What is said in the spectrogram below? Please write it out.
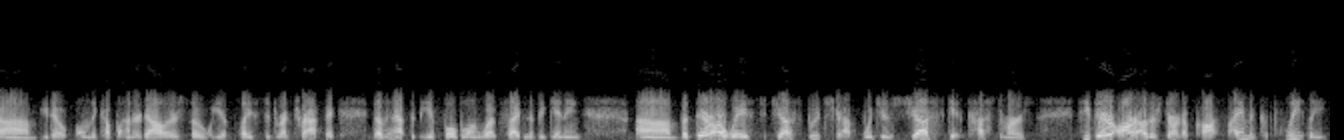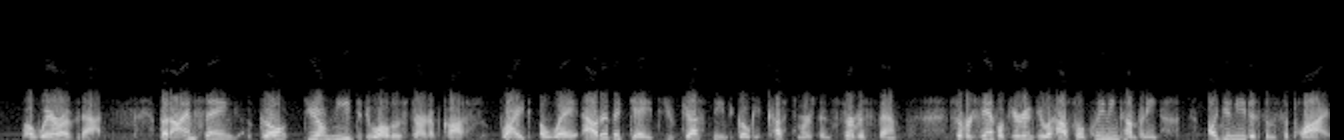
um, you know, only a couple hundred dollars. So we have place to direct traffic. It doesn't have to be a full blown website in the beginning. Um, but there are ways to just bootstrap, which is just get customers. See, there are other startup costs. I am completely aware of that. But I'm saying go. You don't need to do all those startup costs right away. Out of the gates, you just need to go get customers and service them. So, for example, if you're going to do a household cleaning company, all you need is some supplies,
